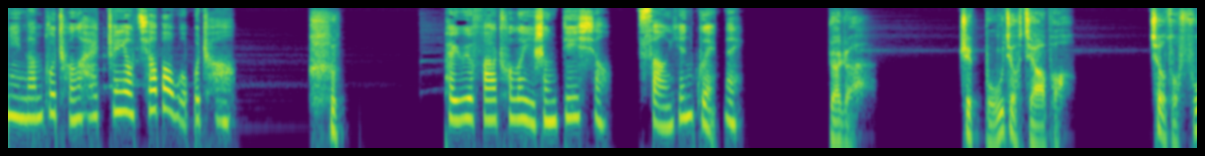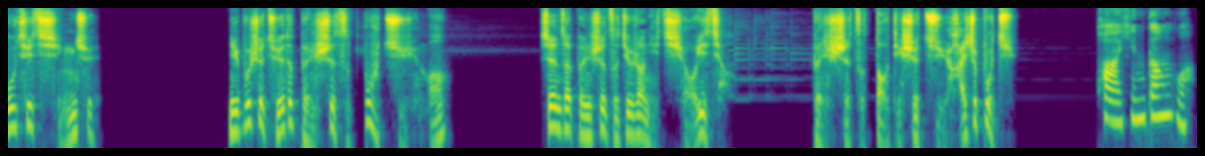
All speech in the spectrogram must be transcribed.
你难不成还真要家暴我不成？哼！裴玉发出了一声低笑，嗓音鬼魅：“软软，这不叫家暴，叫做夫妻情趣。你不是觉得本世子不举吗？现在本世子就让你瞧一瞧，本世子到底是举还是不举。”话音刚落，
